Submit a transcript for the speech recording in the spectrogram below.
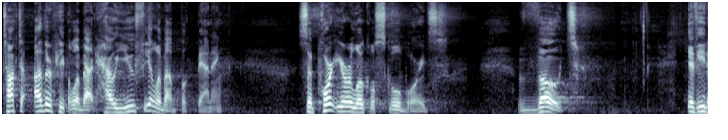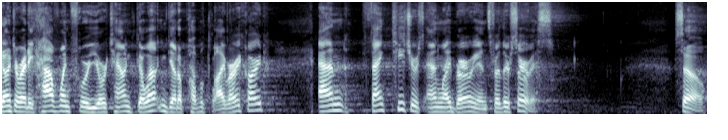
Talk to other people about how you feel about book banning. Support your local school boards. Vote. If you don't already have one for your town, go out and get a public library card and thank teachers and librarians for their service. So,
